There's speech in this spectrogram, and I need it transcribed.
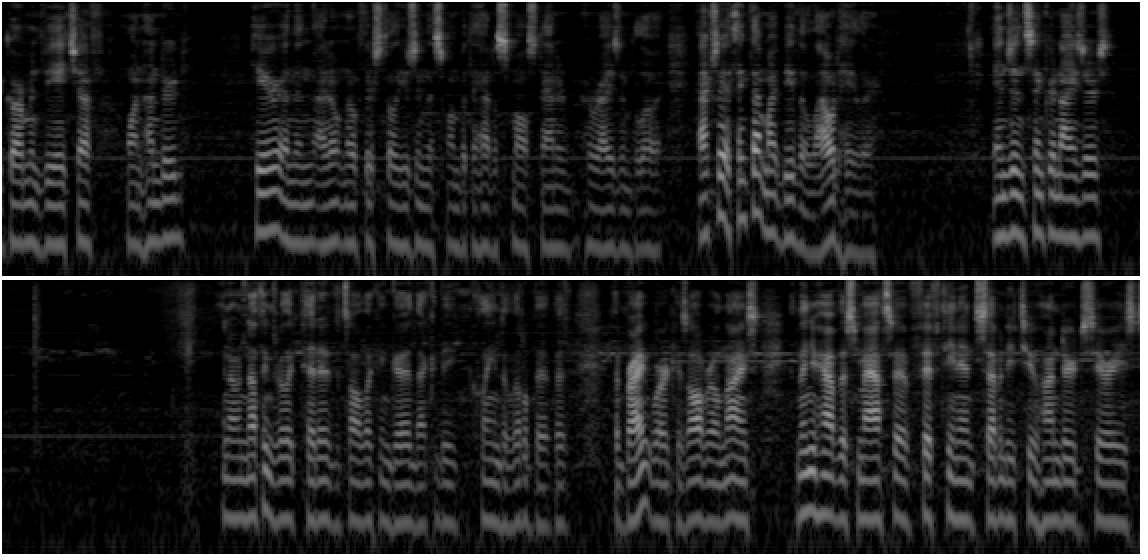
a Garmin VHF 100 here, and then I don't know if they're still using this one, but they had a small standard horizon below it. Actually, I think that might be the Loudhailer. Engine synchronizers, you know, nothing's really pitted. It's all looking good. That could be cleaned a little bit, but the bright work is all real nice. And then you have this massive 15-inch 7200 series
